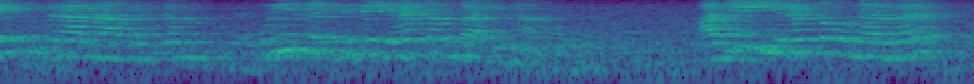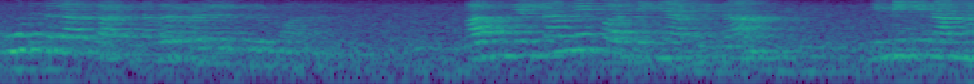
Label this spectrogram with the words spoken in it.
ஏசுபிரான் ஆகட்டும் உயிர் அதே இரக்க உணர்வை கூடுதலா காட்டினவர் வள்ளல் பெருமானார். அவங்க எல்லாமே பாத்தீங்க அப்படின்னா இன்னைக்கு நாம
